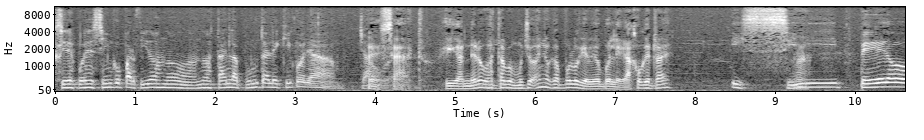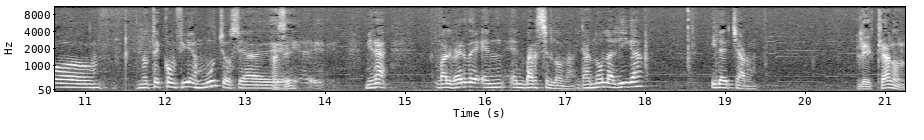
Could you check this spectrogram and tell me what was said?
Si después de cinco partidos no, no está en la punta del equipo, ya... Exacto. Y Garnero va a estar por muchos años acá por lo que veo, por el legajo que trae. Y sí, ah. pero no te confíes mucho, o sea... ¿Ah, eh, mira, Valverde en, en Barcelona ganó la liga y le echaron. ¿Le echaron?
